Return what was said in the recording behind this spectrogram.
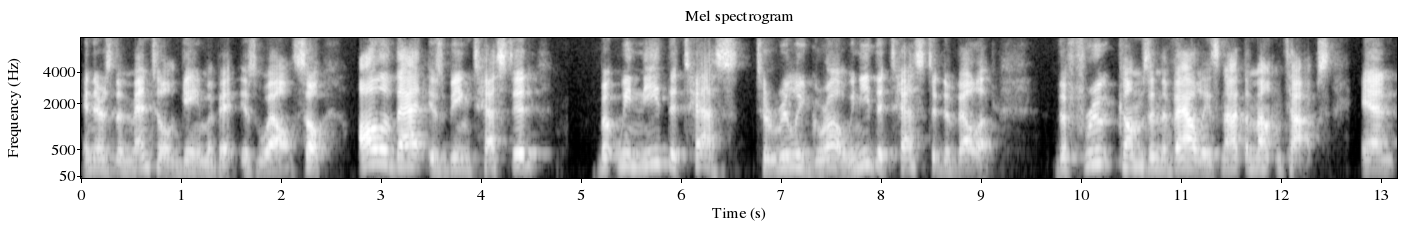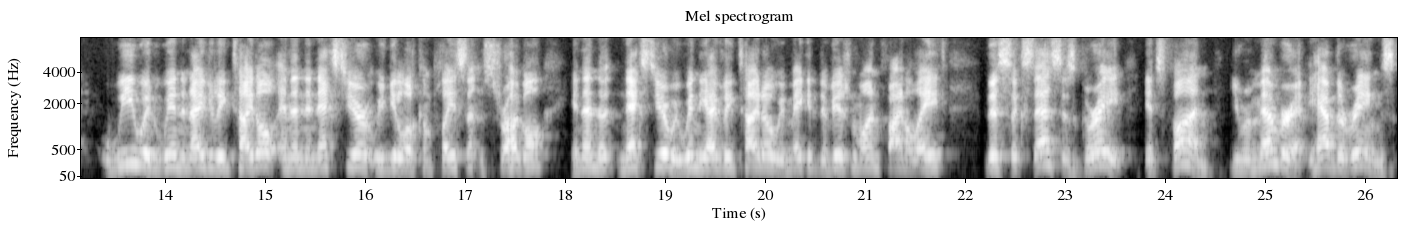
and there's the mental game of it as well. So all of that is being tested, but we need the tests to really grow. We need the tests to develop. The fruit comes in the valleys, not the mountaintops. And we would win an Ivy League title, and then the next year we get a little complacent and struggle. And then the next year we win the Ivy League title, we make it a Division One Final Eight. This success is great. It's fun. You remember it. You have the rings.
